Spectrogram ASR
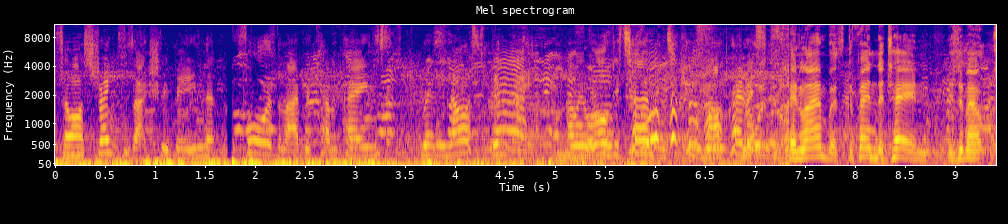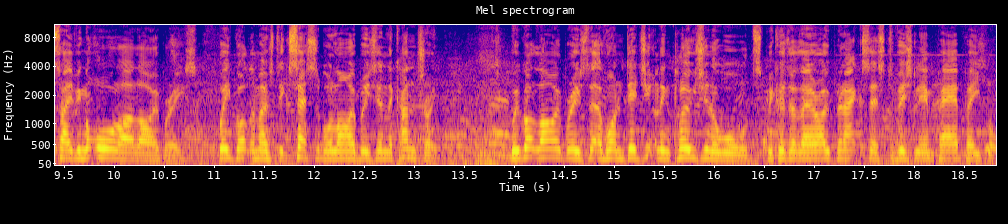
So our strength has actually been that four of the library campaigns really lasted, didn't they? And we were all determined to keep our premises. In Lambeth, Defend the 10 is about saving all our libraries. We've got the most accessible libraries in the country. We've got libraries that have won digital inclusion awards because of their open access to visually impaired people.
